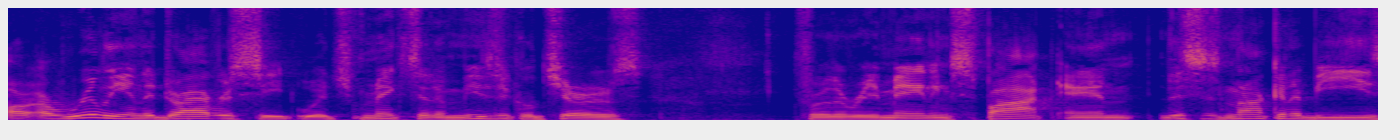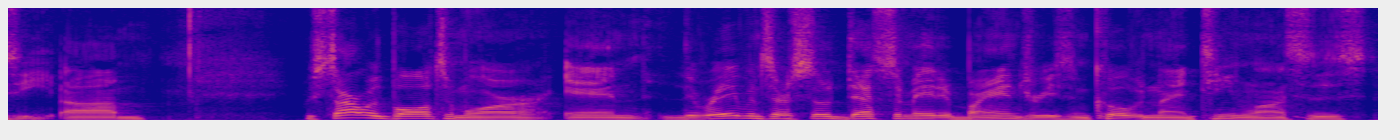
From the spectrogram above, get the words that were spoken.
are really in the driver's seat, which makes it a musical chairs for the remaining spot, and this is not going to be easy. Um, we start with Baltimore, and the Ravens are so decimated by injuries and COVID 19 losses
